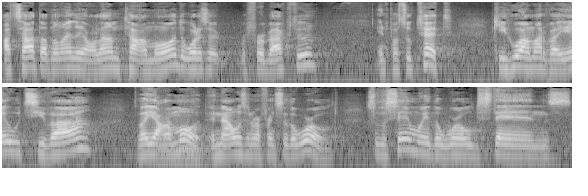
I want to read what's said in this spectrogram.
Atzat Adonai le'olam ta'amod. What does it refer back to? In Pasuk Tet. Ki hu amar vayehu tziva vayamod. And that was in reference to the world. So the same way the world stands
